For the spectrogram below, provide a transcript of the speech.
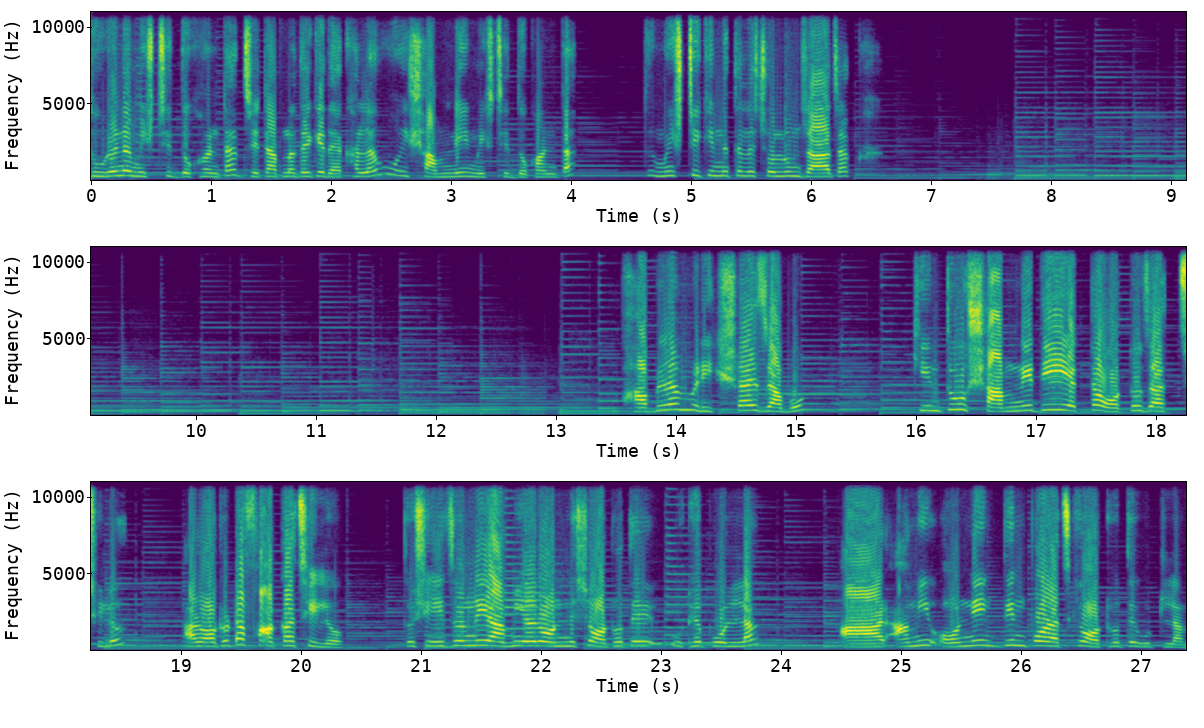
দূরে না মিষ্টির দোকানটা, যেটা আপনাদেরকে দেখালাম, ওই সামনেই মিষ্টির দোকানটা। তো মিষ্টি কিনে তাহলে চলুন, যাওয়া যাক। ভাবলাম রিক্সায় যাব, কিন্তু সামনে দিয়ে একটা অটো যাচ্ছিল, আর অটোটা ফাঁকা ছিল। তো সেই জন্যই আমি আর অন্বেষে অটোতে উঠে পড়লাম। আর আমি অনেক দিন পর আজকে অটোতে উঠলাম।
